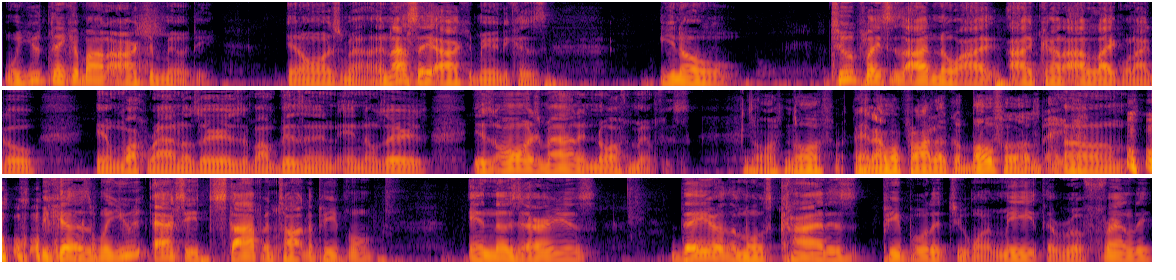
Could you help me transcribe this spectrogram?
when you think about our community in Orange Mountain, and I say our community because, you know, two places I know I, I kind of I like when I go and walk around those areas if I'm visiting in those areas is Orange Mountain and North Memphis. North North, and I'm a product of both of them, baby. Um, because when you actually stop and talk to people in those areas, they are the most kindest people that you want to meet. They're real friendly.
